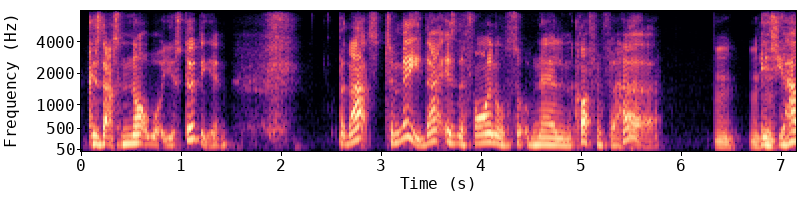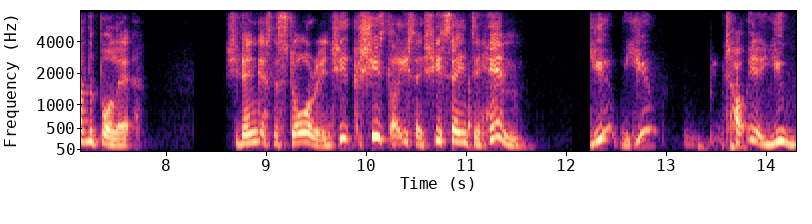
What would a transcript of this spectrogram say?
because that's not what you're studying. But that's to me, that is the final sort of nail in the coffin for her. Mm. mhm. Is you have the bullet, she then gets the story, and she, cause she's like you say, she's saying to him, "You, you, you know, you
